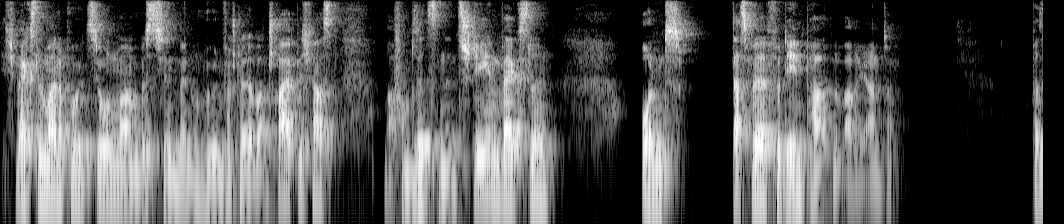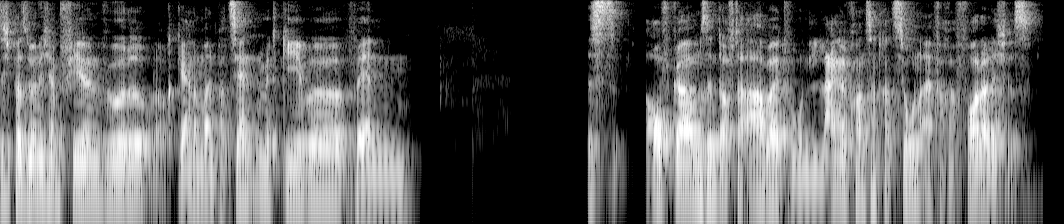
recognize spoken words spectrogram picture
ich wechsle meine Position mal ein bisschen, wenn du einen höhenverstellbaren Schreibtisch hast, mal vom Sitzen ins Stehen wechseln und das wäre für den Part eine Variante. Was ich persönlich empfehlen würde oder auch gerne meinen Patienten mitgebe, wenn es Aufgaben sind auf der Arbeit, wo eine lange Konzentration einfach erforderlich ist.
